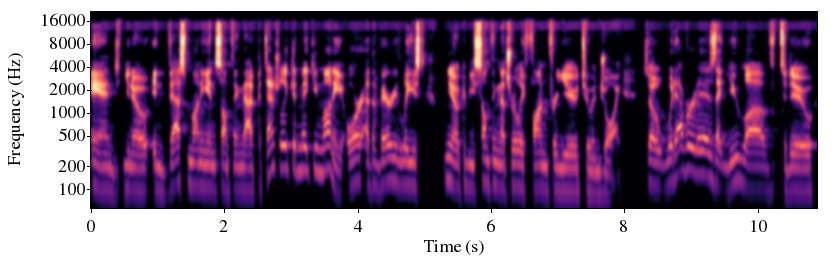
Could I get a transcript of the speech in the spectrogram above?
and, you know, invest money in something that potentially could make you money or at the very least, you know, could be something that's really fun for you to enjoy. So whatever it is that you love to do,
